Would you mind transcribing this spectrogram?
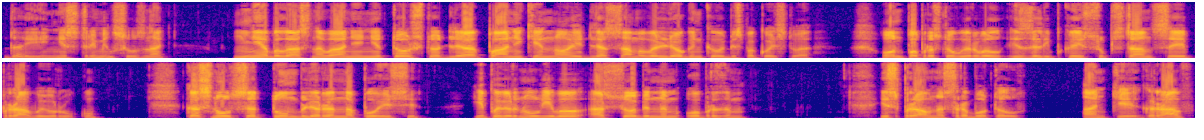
да и не стремился узнать. Не было основания не то что для паники, но и для самого легонького беспокойства. Он попросту вырвал из липкой субстанции правую руку, коснулся тумблера на поясе и повернул его особенным образом. Исправно сработал антиграф,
